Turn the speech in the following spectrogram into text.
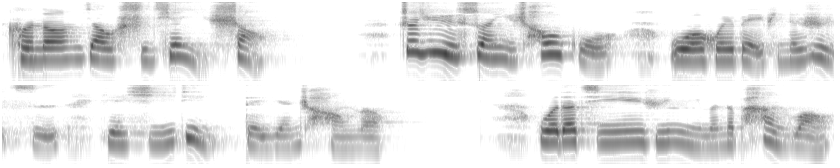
可能要十天以上。这预算一超过，我回北平的日子也一定得延长了。我的急与你们的盼望，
